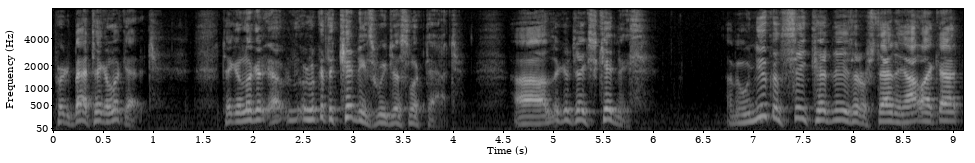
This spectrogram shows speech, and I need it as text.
pretty bad. Take a look at it. Take a look at uh, look at the kidneys we just looked at. Uh, look at Jake's kidneys. I mean, when you can see kidneys that are standing out like that,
